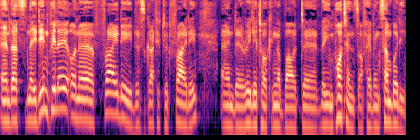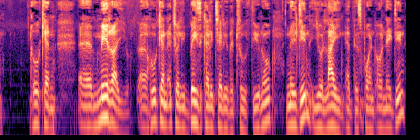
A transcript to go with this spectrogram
And that's Nadine Pillay on a Friday, this Gratitude Friday, and uh, really talking about uh, the importance of having somebody who can uh, mirror you, uh, who can actually basically tell you the truth. You know, Nadine, you're lying at this point. Or Nadine,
